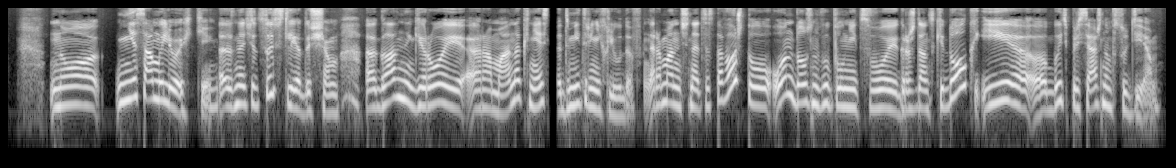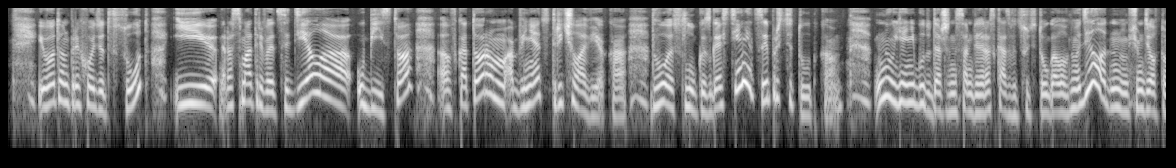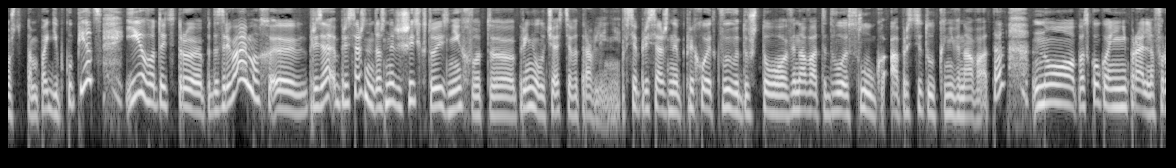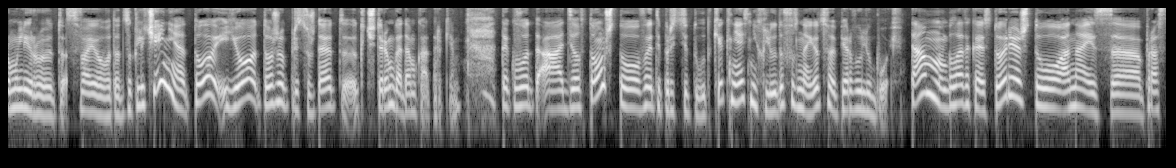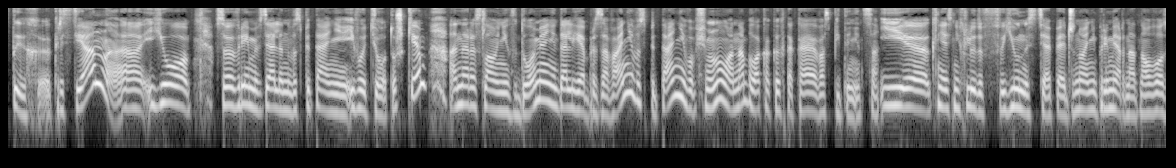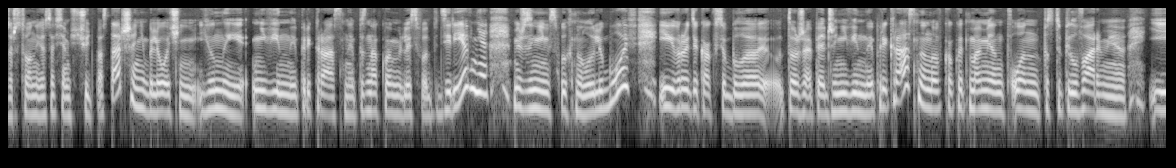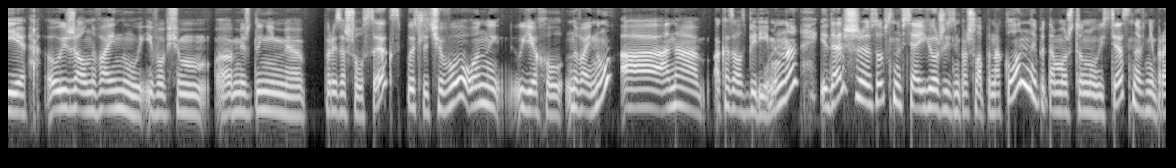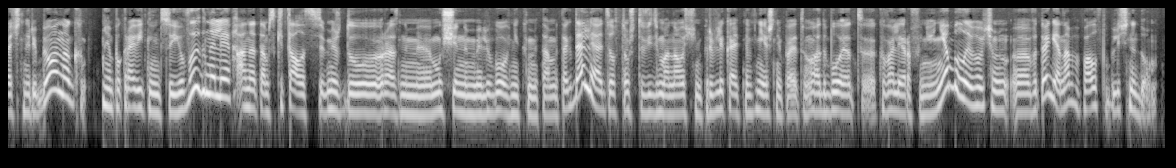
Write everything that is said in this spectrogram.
Но не самый легкий. Э, значит, суть в следующем. Э, главный герой романа князь Дмитрий Нехлюдов. Роман начинается с того, что он должен выполнить свой гражданский долг и э, быть присяжным в суде. И вот он приходит в суд, и рассматривается дело убийства, в котором обвиняются три человека. Двое слуг из гостиницы и проститутка. Ну, я не буду даже, на самом деле, рассказывать суть этого уголовного дела. В общем, дело в том, что там погиб купец, и вот эти трое трое подозреваемых, э, присяжные должны решить, кто из них вот э, принял участие в отравлении. Все присяжные приходят к выводу, что виноваты двое слуг, а проститутка не виновата. Но поскольку они неправильно формулируют свое вот это заключение, то ее тоже присуждают к четырем годам каторги. Так вот, а дело в том, что в этой проститутке князь Нехлюдов узнает свою первую любовь. Там была такая история, что она из э, простых крестьян, ее в свое время взяли на воспитание его тетушки. Она росла у них в доме, они дали ей образование, воспитание. В общем, ну, она была как их такая воспитанница. И князь Нехлюдов в юности, опять же, ну, они примерно одного возраста, он ее совсем чуть-чуть постарше, они были очень юные, невинные, прекрасные, познакомились вот в деревне, между ними вспыхнула любовь, и вроде как все было тоже, опять же, невинно и прекрасно, но в какой-то момент он поступил в армию и уезжал на войну, и, в общем, э, между ними произошел секс, после чего он уехал на войну, а она оказалась беременна, и дальше, собственно, вся ее жизнь пошла по наклонной, потому что, ну, естественно, внебрачный ребенок, покровительницы ее выгнали, она там скиталась между разными мужчинами, любовниками там и так далее, а дело в том, что, видимо, она очень привлекательна внешне, поэтому отбоя от кавалеров у нее не было, и, в общем, э, в итоге она попала в публичный дом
